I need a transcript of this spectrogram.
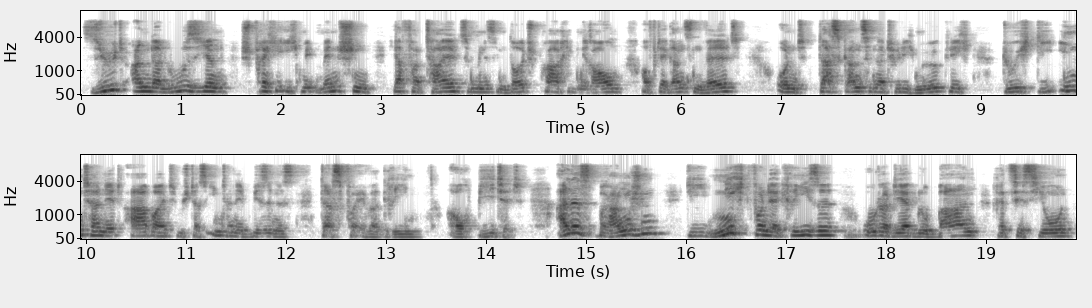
Südandalusien spreche ich mit Menschen, ja verteilt, zumindest im deutschsprachigen Raum, auf der ganzen Welt. Und das Ganze natürlich möglich durch die Internetarbeit, durch das Internetbusiness, das Forever Green auch bietet. Alles Branchen, die nicht von der Krise oder der globalen Rezession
